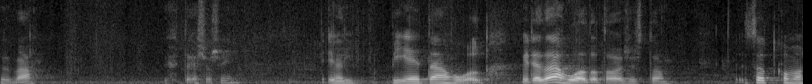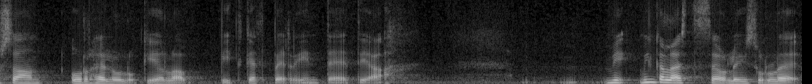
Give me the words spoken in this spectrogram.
hyvä yhteisö siinä. Eli pidetään huolta. Pidetään huolta toisistaan. Sotkamossa on urheilulukiolla pitkät perinteet ja minkälaista se oli sulle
